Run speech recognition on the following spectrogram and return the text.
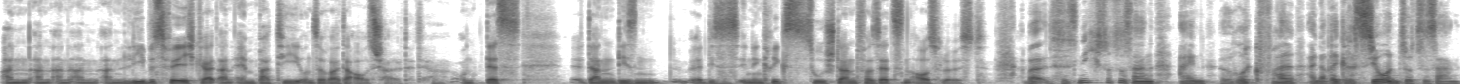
an, an, an, an Liebesfähigkeit, an Empathie und so weiter ausschaltet. Ja. Und das dann diesen, äh, dieses in den Kriegszustand versetzen auslöst. Aber es ist nicht sozusagen ein Rückfall, eine Regression sozusagen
